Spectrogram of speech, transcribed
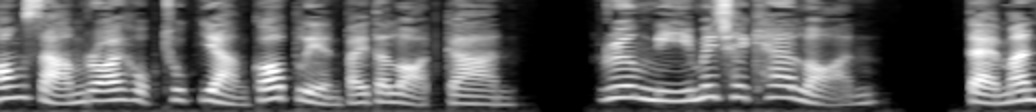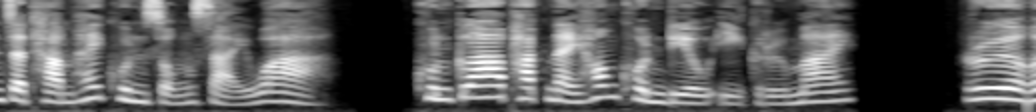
ห้อง 306 ทุกอย่างก็เปลี่ยนไปตลอดการ เรื่องนี้ไม่ใช่แค่หลอน แต่มันจะทำให้คุณสงสัยว่า คุณกล้าพักในห้องคนเดียวอีกหรือไม่ เรื่อง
